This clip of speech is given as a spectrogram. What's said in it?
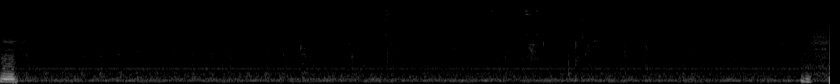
Hmm.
